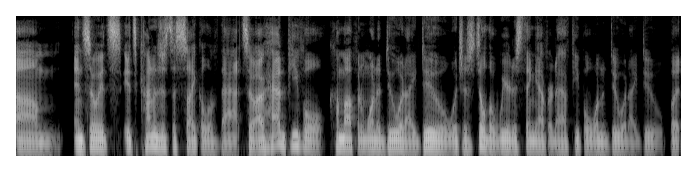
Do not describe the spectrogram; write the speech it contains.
um and so it's it's kind of just a cycle of that. So i've had people come up and want to do what i do which is still the weirdest thing ever to have people want to do what i do. But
